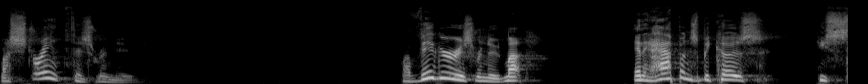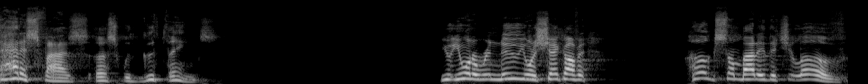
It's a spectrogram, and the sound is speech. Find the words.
My strength is renewed. My vigor is renewed. My, and it happens because He satisfies us with good things. You, you want to renew, you want to shake off it. Hug somebody that you love.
